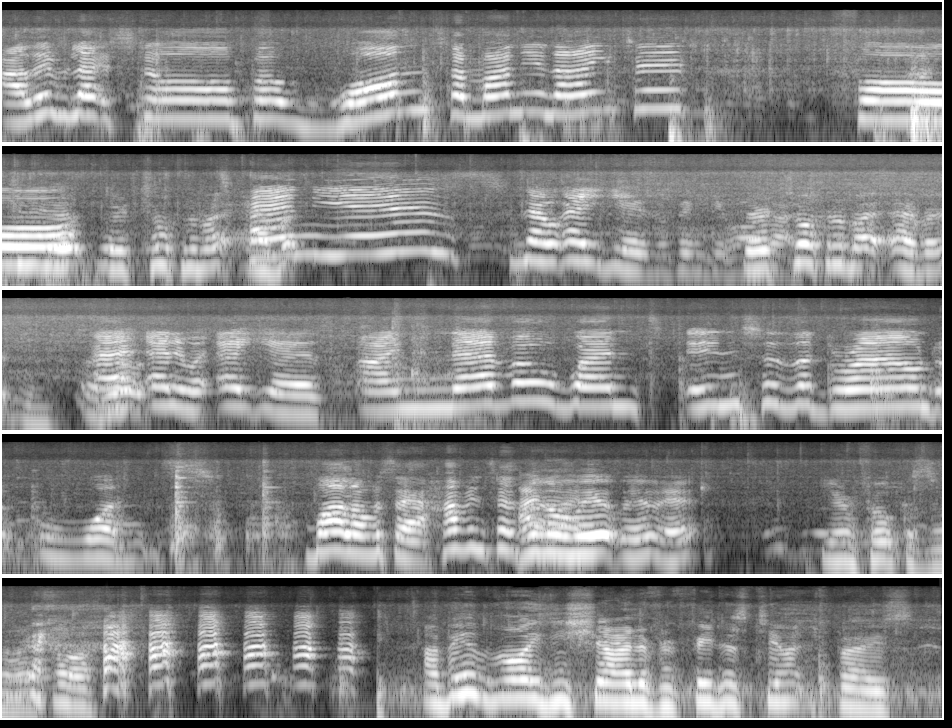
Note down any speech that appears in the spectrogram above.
I live next door, but once to Man United for They're talking about 10 Ever- years? No, 8 years, I think it was. They're actually. talking about Everton. A- anyway, 8 years. I never went into the ground once while I was there. Having said Hang that, on, wait, wait, wait. You're in focus now. Come on. I bet the boys in Charlotte for feeding us too much booze.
